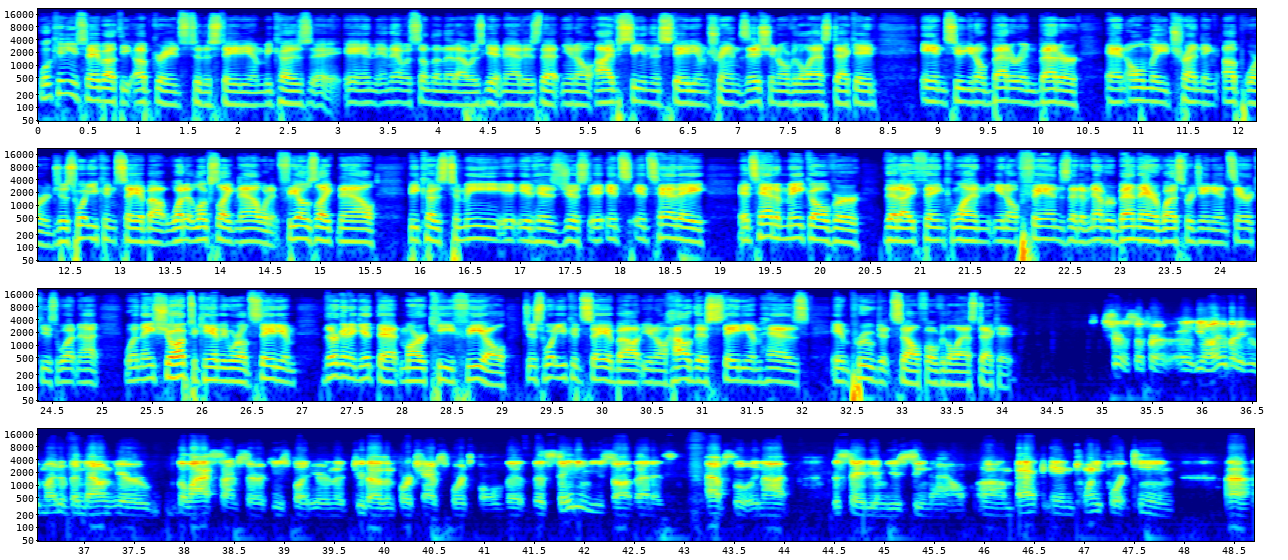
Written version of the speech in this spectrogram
What can you say about the upgrades to the stadium? Because uh, and and that was something that I was getting at is that you know I've seen this stadium transition over the last decade into you know better and better and only trending upward. Just what you can say about what it looks like now, what it feels like now, because to me it, it has just it, it's it's had a it's had a makeover that I think when you know fans that have never been there, West Virginia and Syracuse, and whatnot, when they show up to Camping World Stadium, they're going to get that marquee feel. Just what you could say about you know how this stadium has improved itself over the last decade. Sure. So for uh, you know anybody who might have been down here the last time Syracuse played here in the 2004 Champ Sports Bowl, the the stadium you saw then is absolutely not the stadium you see now. Um, back in 2014, uh,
